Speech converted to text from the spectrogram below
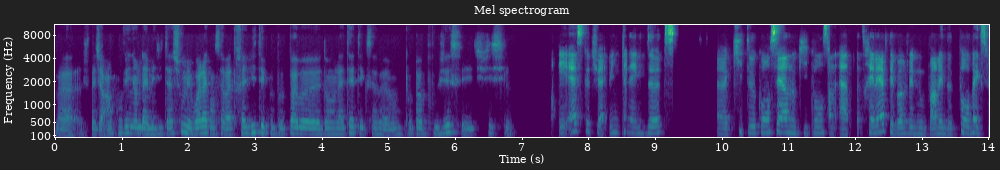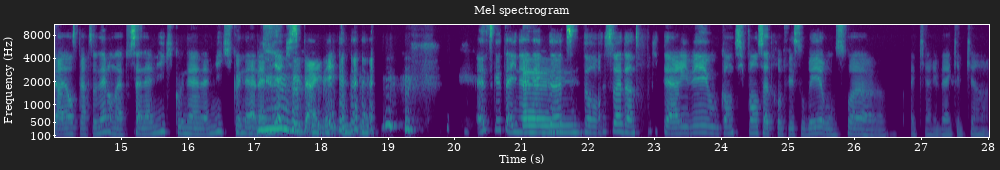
bah, je vais pas dire inconvénients de la méditation, mais voilà, quand ça va très vite et qu'on peut pas, euh, dans la tête et que ça on peut pas bouger, c'est difficile. Et est-ce que tu as une anecdote euh, qui te concerne ou qui concerne un autre élève, tu n'es pas obligé de nous parler de ton expérience personnelle. On a tous un ami qui connaît un ami qui connaît un ami à qui c'est arrivé. Est-ce que tu as une anecdote, Euh, dans- soit d'un truc qui t'est arrivé ou quand tu penses, ça te refait sourire, ou soit euh, qui est arrivé à quelqu'un?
